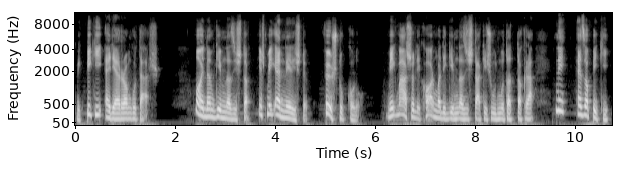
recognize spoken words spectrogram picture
míg Piki egyenrangú társ. Majdnem gimnazista, és még ennél is több, főstukkoló. Még második, harmadik gimnazisták is úgy mutattak rá, né, ez a Piki,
